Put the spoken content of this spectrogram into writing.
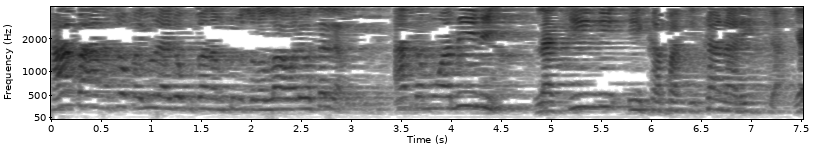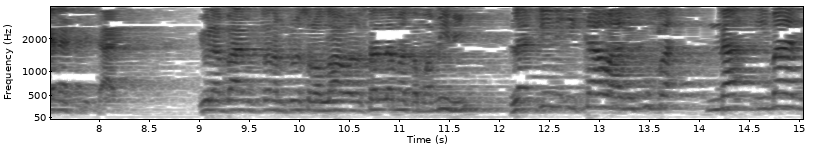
hapa anatoka yule aliyokutana na Mtume sallallahu alaihi wasallam akamwamini lakini ikapatikana ridda yani akaritari yule ambaye alikutana na Mtume sallallahu alaihi wasallam akamwamini lakini ikawa amekufa na imani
